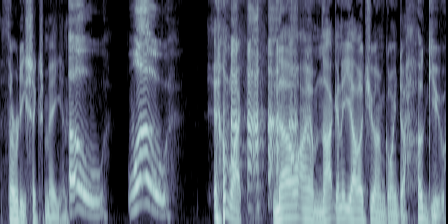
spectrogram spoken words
36 million. oh, whoa. And I'm like, no, I am not going to yell at you. I'm going to hug you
